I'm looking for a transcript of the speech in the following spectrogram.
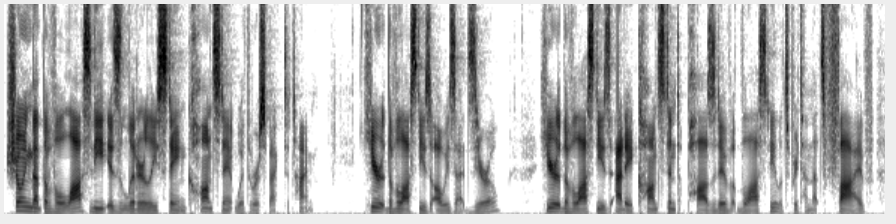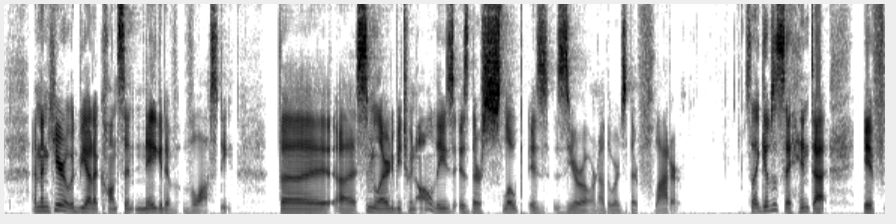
showing that the velocity is literally staying constant with respect to time. Here, the velocity is always at zero. Here the velocity is at a constant positive velocity. Let's pretend that's 5. And then here it would be at a constant negative velocity. The uh, similarity between all of these is their slope is 0, or in other words, they're flatter. So that gives us a hint at if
